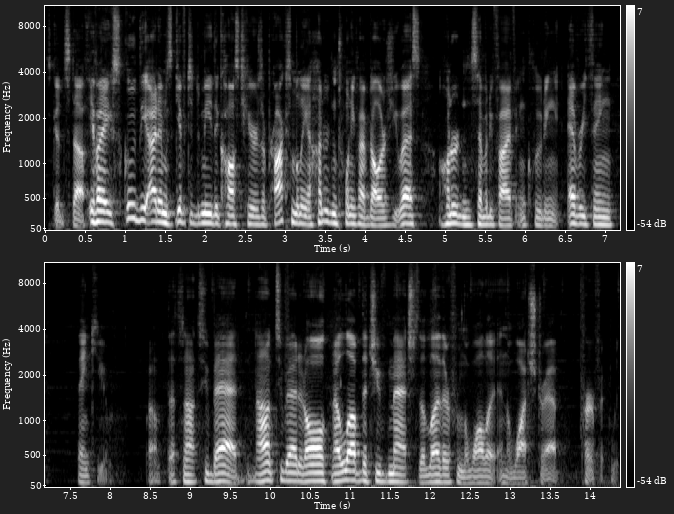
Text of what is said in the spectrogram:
It's good stuff. If I exclude the items gifted to me, the cost here is approximately $125 US, 175 including everything. Thank you. Well, that's not too bad. Not too bad at all. And I love that you've matched the leather from the wallet and the watch strap perfectly.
